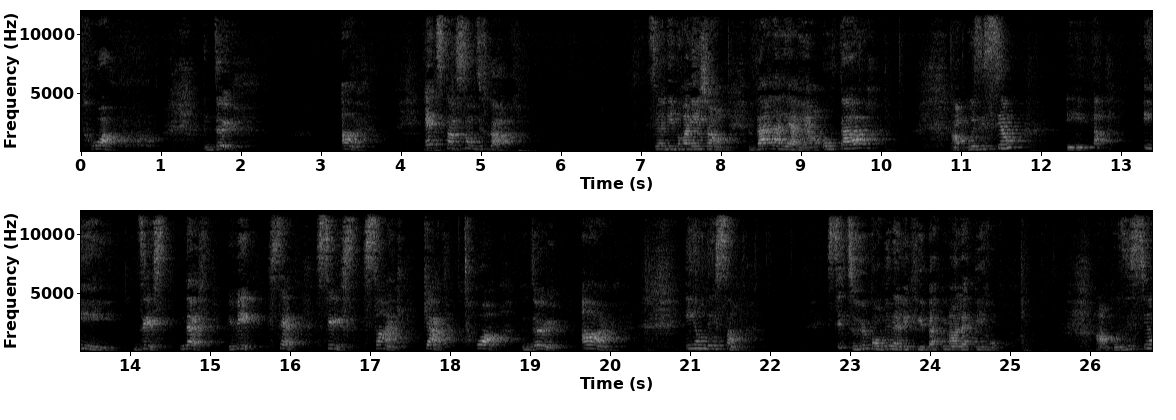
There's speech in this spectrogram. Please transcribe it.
3, 2, 1. Extension du corps. Tire les bras, les jambes vers l'arrière et en hauteur. En position. Et hop. Et 10, 9, 8, 7, 6, 5, 4, 3, 2, 1. Et on descend. Si tu veux, combine avec les battements latéraux. En position.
